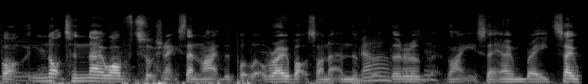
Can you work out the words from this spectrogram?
but Yeah, not to know of such an extent. Like they put little robots on it, and the, Oh, the, gotcha. like it's their own breed. So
